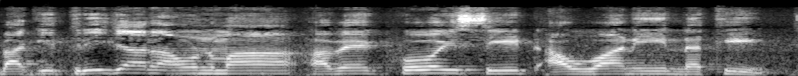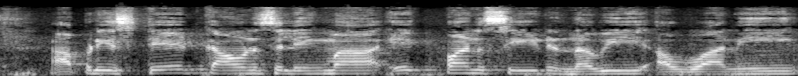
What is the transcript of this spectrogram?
બાકી ત્રીજા રાઉન્ડમાં હવે કોઈ સીટ આવવાની નથી. આપણી સ્ટેટ કાઉન્સિલિંગમાં એક પણ સીટ નવી આવવાની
